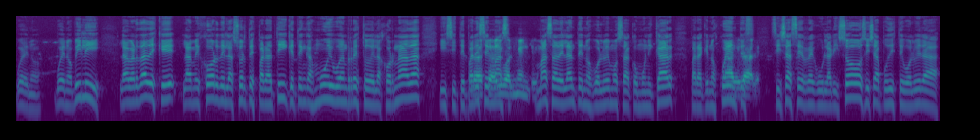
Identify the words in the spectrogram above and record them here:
Bueno, bueno, Billy, la verdad es que la mejor de las suertes para ti, que tengas muy buen resto de la jornada y si te parece más, más adelante nos volvemos a comunicar para que nos cuentes si ya se regularizó, si ya pudiste volver a,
